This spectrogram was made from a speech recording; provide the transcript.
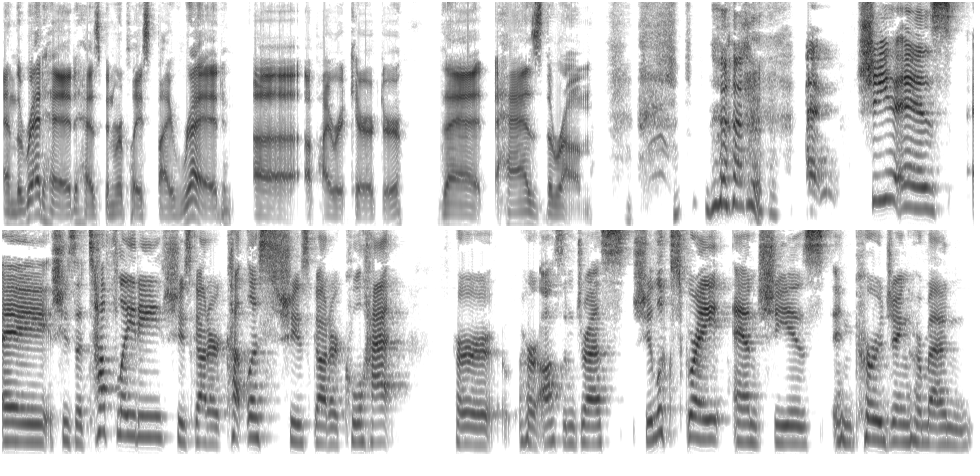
and the redhead has been replaced by Red, uh, a pirate character that has the rum. she is a she's a tough lady. She's got her cutlass, she's got her cool hat, her her awesome dress. She looks great and she is encouraging her men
